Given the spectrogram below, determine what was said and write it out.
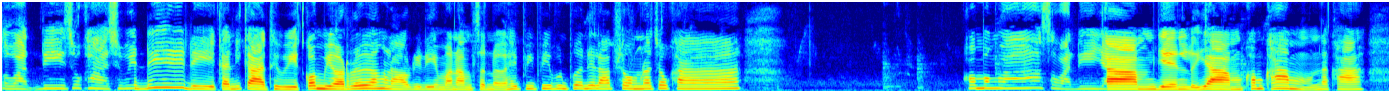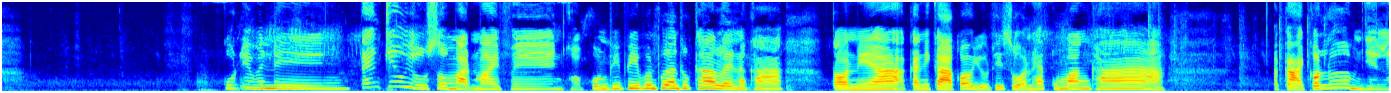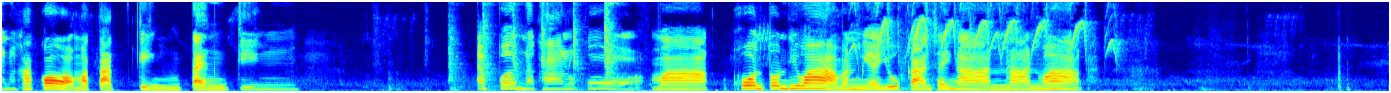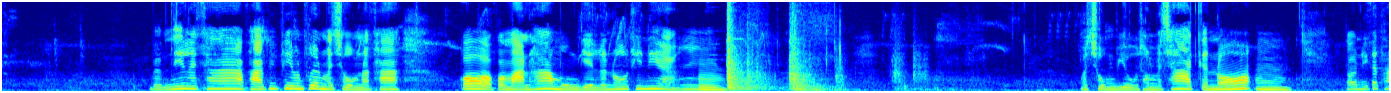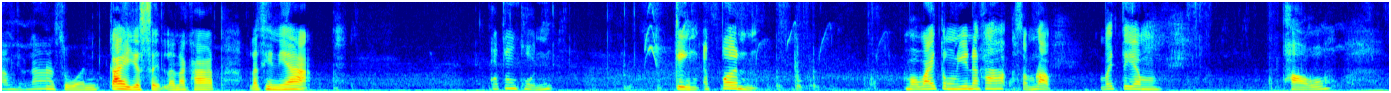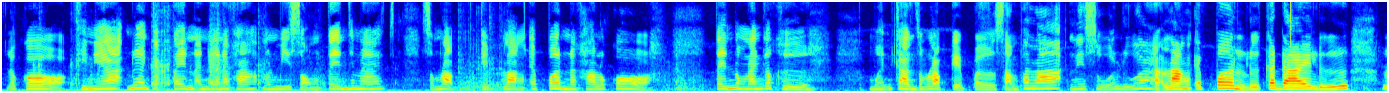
สวัสดีเจ้าค่ะชีวิตดีดีกานิกาทีวีก็มีเรื่องราวดีๆ มานำเสนอให้พี่ๆเพื่อนๆได้รับชมนะเจ้าค่ะคอมบังวาสวัสดียามเย็นหรือยามค่ำๆนะคะ Good evening thank you you so much my friend ขอบขอบคุณพี่ๆเพื่อนๆทุกท่านเลยนะคะ ตอนเนี้ยกานิกาก็อยู่ที่สวนแฮกกุมังค่ะ อากาศก็เริ่มเย็นแล้วนะคะ ก็มาตัด กิ่งแต่งกิ่งแอปเปิลนะคะ แล้วก็มาโค่นต้นที่ว่ามันมีอายุการใช้งานนานมาก แบบนี้เลยค่ะ พาพี่ๆเพื่อนๆมาชมนะคะ ก็ประมาณห้าโมงเย็นแล้วเนอะที่เนี่ยอืมมาชมวิวธรรมชาติกันเนาะอืม ตอนนี้ก็ทำอยู่หน้าสวนใกล้จะเสร็จแล้วนะคะ แล้วทีเนี้ย ก็ต้องขนกิ่งแอปเปิลมาไว้ตรงนี้นะคะสำหรับไว้เตรียมเผา แล้วก็ทีเนี้ยเนื่องจากเต็นท์อันเนี้ยนะคะ มันมีสองเต็นท์ใช่ไหมสำหรับเก็บรังแอปเปิลนะคะ แล้วก็เต็นท์ตรงนั้นก็คือเหมือนกันสำหรับเก็บสัมภาระในสวนหรือว่ารังแอปเปิลหรือกระไดหรือ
